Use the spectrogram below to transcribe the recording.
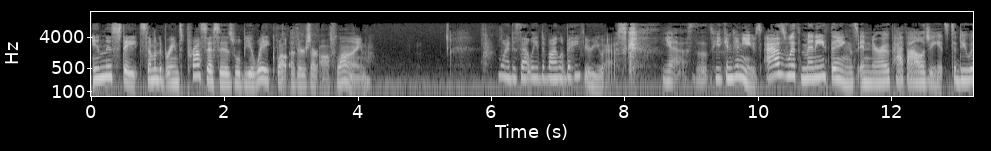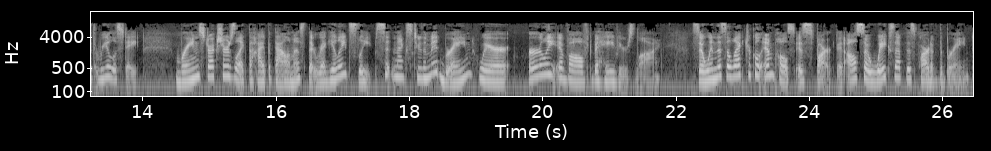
In this state, some of the brain's processes will be awake while others are offline. Why does that lead to violent behavior, you ask? Yes, he continues. As with many things in neuropathology, it's to do with real estate. Brain structures like the hypothalamus that regulate sleep sit next to the midbrain where early evolved behaviors lie. So when this electrical impulse is sparked, it also wakes up this part of the brain,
